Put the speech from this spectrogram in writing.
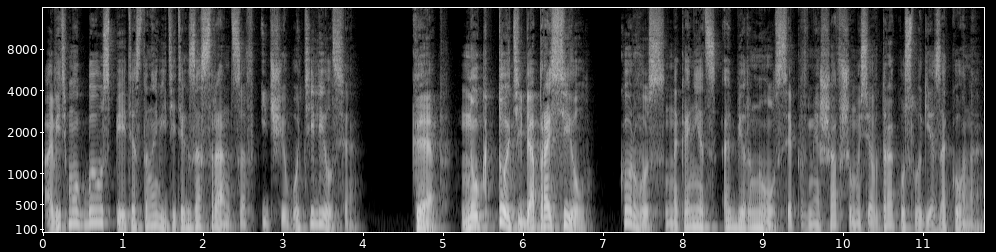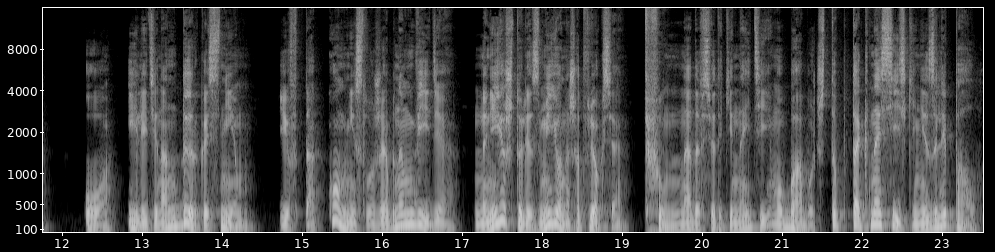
А ведь мог бы успеть остановить этих засранцев, и чего телился? «Кэп, ну кто тебя просил?» Корвус, наконец, обернулся к вмешавшемуся в драку слуге закона. О, и лейтенант Дырка с ним. И в таком неслужебном виде. На нее, что ли, змееныш отвлекся? Тьфу, надо все-таки найти ему бабу, чтоб так на сиськи не залипал.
